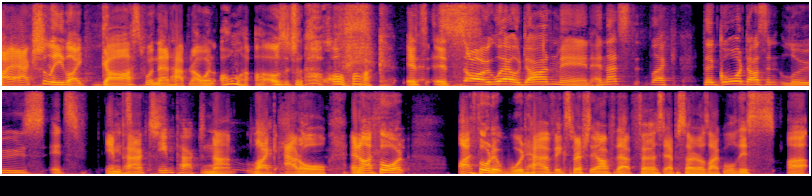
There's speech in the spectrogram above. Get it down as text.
I actually like gasped when that happened. I went, "Oh my!" I was just, "Oh fuck!" It's it's so well done, man. And that's like the gore doesn't lose its impact its impact. Nah, like, at all. And I thought. I thought it would have, especially after that first episode. I was like, "Well, this." Uh,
